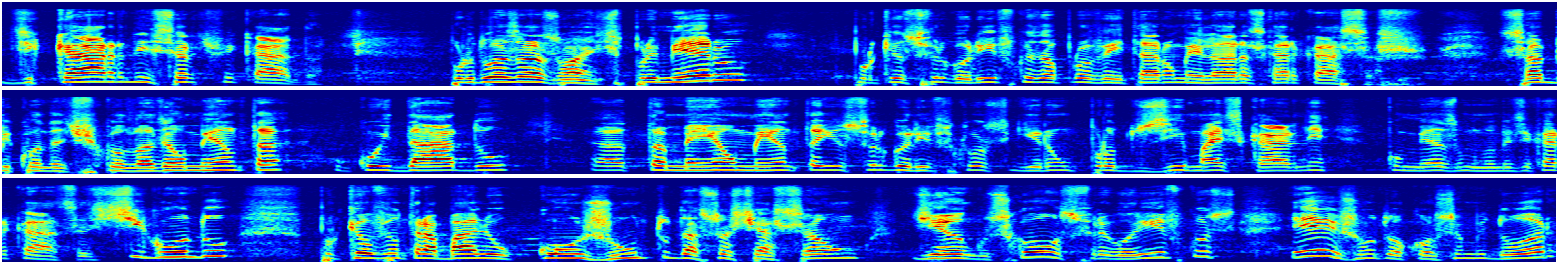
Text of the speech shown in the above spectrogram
de carne certificada. Por duas razões. Primeiro, porque os frigoríficos aproveitaram melhor as carcaças. Sabe quando a dificuldade aumenta, o cuidado uh, também aumenta e os frigoríficos conseguiram produzir mais carne com o mesmo número de carcaças. Segundo, porque houve um trabalho conjunto da associação de Angus com os frigoríficos e junto ao consumidor,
